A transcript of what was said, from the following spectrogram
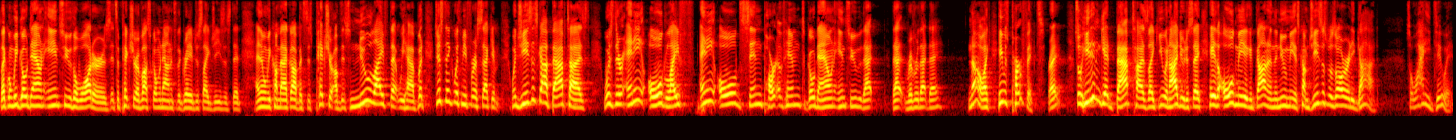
Like when we go down into the waters, it's a picture of us going down into the grave just like Jesus did. And then when we come back up, it's this picture of this new life that we have. But just think with me for a second. When Jesus got baptized, was there any old life, any old sin part of him to go down into that, that river that day? No, like he was perfect, right? So he didn't get baptized like you and I do to say, hey, the old me is gone and the new me has come. Jesus was already God. So why did he do it?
